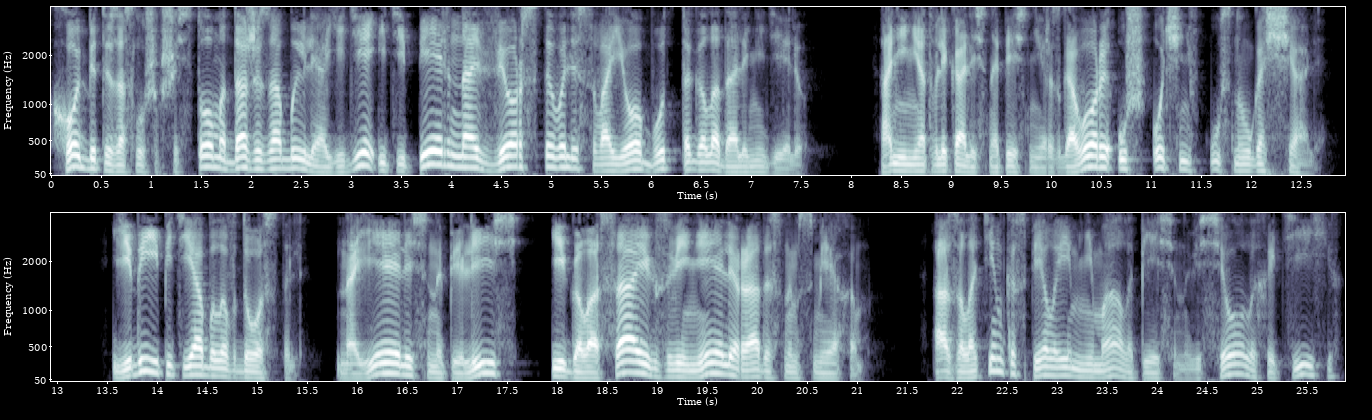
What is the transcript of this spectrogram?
Хоббиты, заслушавшись Тома, даже забыли о еде и теперь наверстывали свое, будто голодали неделю. Они не отвлекались на песни и разговоры, уж очень вкусно угощали. Еды и питья было вдосталь. Наелись, напились, и голоса их звенели радостным смехом. А Золотинка спела им немало песен, веселых и тихих.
